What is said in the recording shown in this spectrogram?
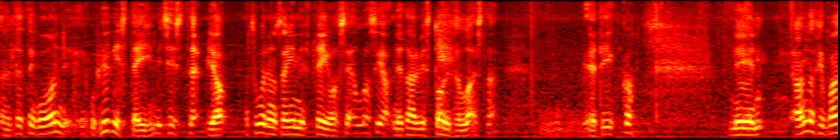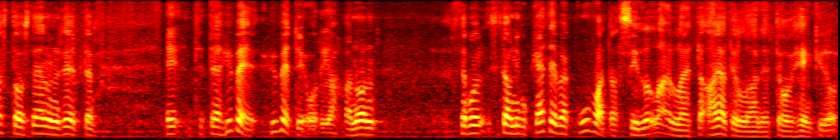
että niin on niin kuin hyvistä ihmisistä ja suurin osa ihmisistä ei ole sellaisia, ne tarvitsisi toisenlaista etiikkaa. Niin Annasin vastaus tähän on se, että tämä hyve, hyveteoriahan on, sitä, voi, sitä on niin kuin kätevä kuvata sillä lailla, että ajatellaan, että henkilö,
